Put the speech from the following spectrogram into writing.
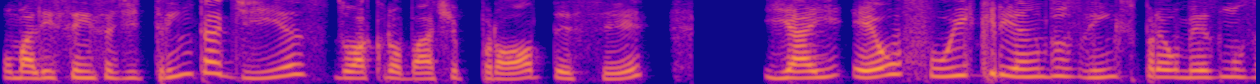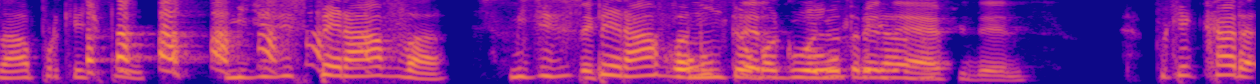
uma licença de 30 dias do Acrobat Pro DC e aí eu fui criando os links para eu mesmo usar, porque, tipo, me desesperava. Me desesperava não ter o bagulho, tá ligado? PDF deles. Porque, cara.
